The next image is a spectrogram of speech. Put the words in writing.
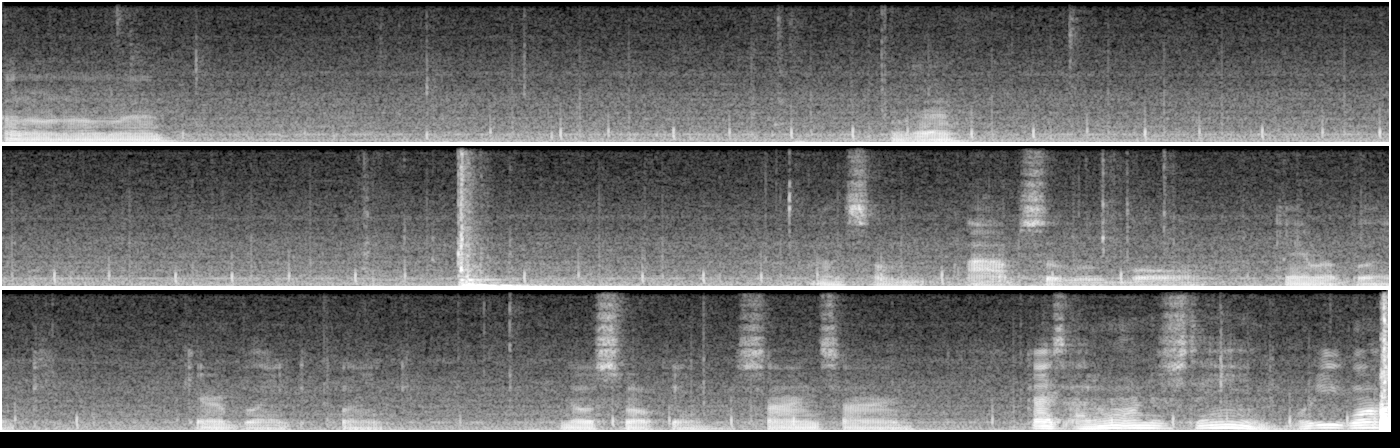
I don't know, man. Okay. That's some absolute bull. Camera blink. Camera blink, blink. No smoking. Sign, sign. Guys, I don't understand. What do you want?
